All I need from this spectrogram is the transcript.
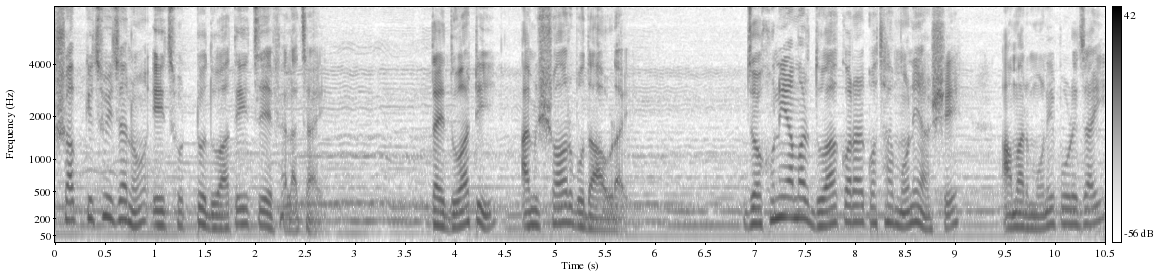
সব কিছুই যেন এই ছোট্ট দোয়াতেই চেয়ে ফেলা যায়। তাই দোয়াটি আমি সর্বদা আওড়াই যখনই আমার দোয়া করার কথা মনে আসে, আমার মনে পড়ে যায়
